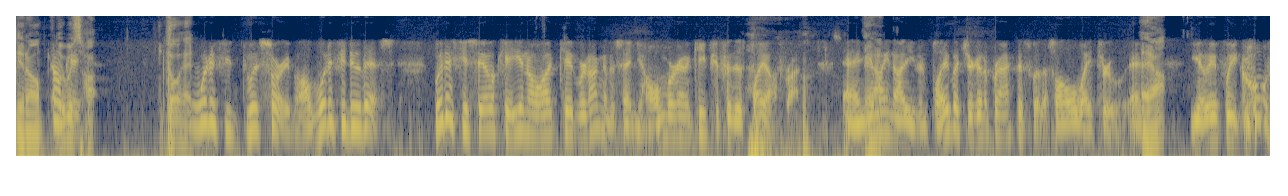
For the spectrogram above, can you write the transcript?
You know, it was hard. Go ahead. What if you? Sorry, Bob. What if you do this? What if you say, okay, you know what, kid, we're not going to send you home. We're going to keep you for this playoff run, and you Yeah. might not even play, but you're going to practice with us all the way through. And Yeah. you know, if we go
